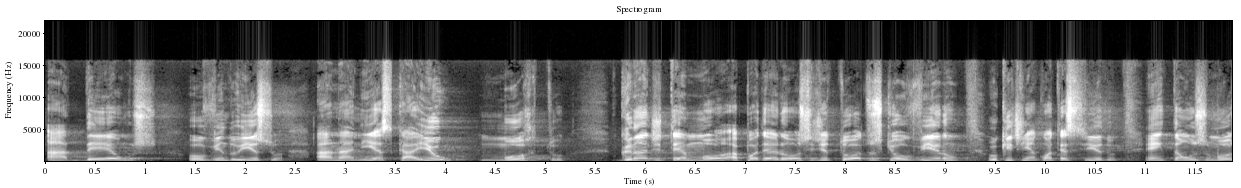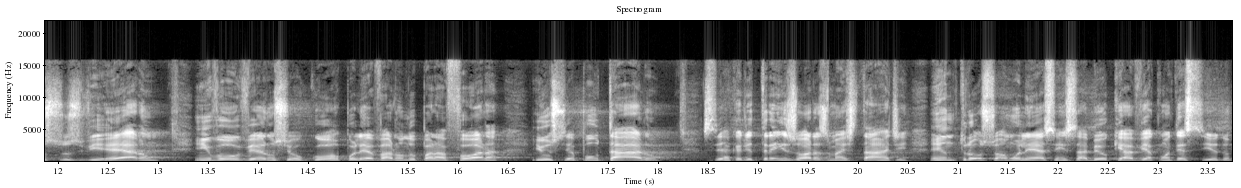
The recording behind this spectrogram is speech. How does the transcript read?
a Deus. Ouvindo isso, Ananias caiu morto. Grande temor apoderou-se de todos os que ouviram o que tinha acontecido. Então os moços vieram, envolveram seu corpo, levaram-no para fora e o sepultaram cerca de três horas mais tarde, entrou sua mulher sem saber o que havia acontecido.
